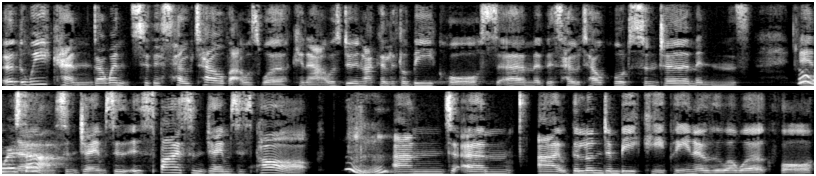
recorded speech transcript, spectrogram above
At the weekend, I went to this hotel that I was working at. I was doing like a little bee course um, at this hotel called St Ermin's Oh, in where's um, that? St James's. It's by St James's Park. Hmm. And um, I, the London beekeeper, you know, who I work for,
